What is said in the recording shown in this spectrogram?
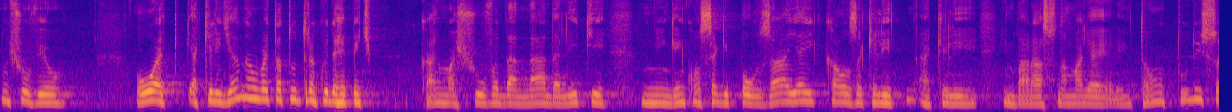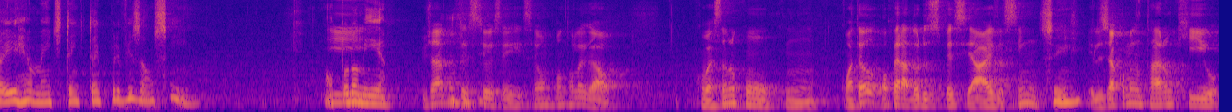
não choveu. Ou aquele dia, não, vai estar tudo tranquilo, de repente cai uma chuva danada ali que ninguém consegue pousar e aí causa aquele, aquele embaraço na malha aérea. Então, tudo isso aí realmente tem que ter previsão, sim. Autonomia. E já aconteceu isso aí, isso é um ponto legal. Conversando com, com com até operadores especiais assim, Sim. eles já comentaram que o,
